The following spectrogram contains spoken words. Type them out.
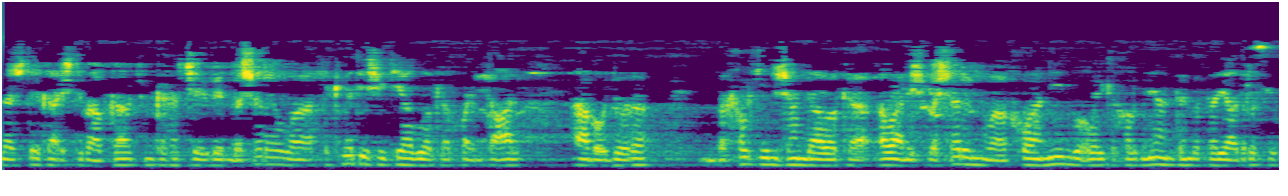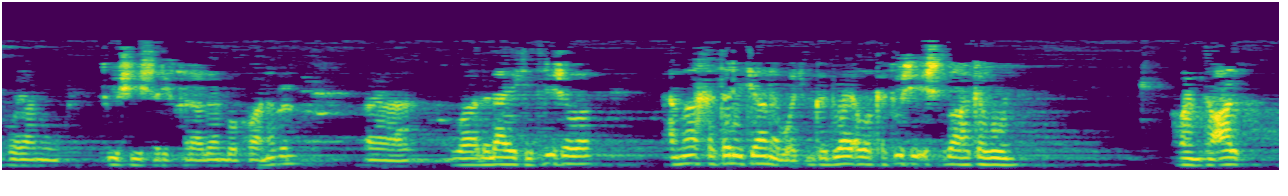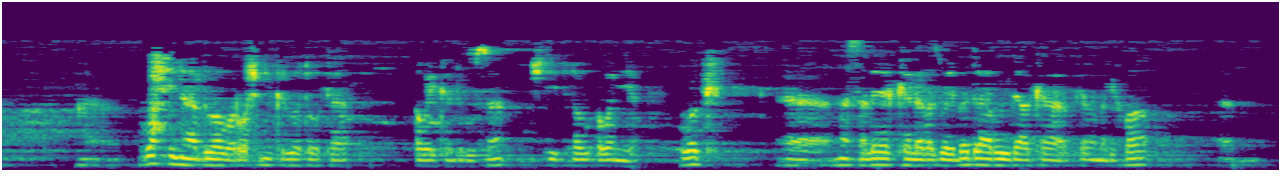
لە شتێکا ئیشتبا بکە چونکە هەرچێک بێت بە شەرە و حکمەتیشی تیا بووە کە خۆی متعاال ئابە جۆرە بە خەڵکی نیشان داوە کە ئەوانش بە شەرن و خوانین بۆ ئەوەی کە خەڵکنیان تەن بە فەریاد ڕستی خۆیان و تووشی شەریک خراوان بۆ خوا نەبن و لە لایەکی تریشەوە ئەمە خەتەری تیانە بۆ چونکە دوای ئەوە کە تووشی ئیشتباهەکە بوون خوان تعال وحی نردووە و ڕۆشنی کردوەوە کە ئەوەی کە دروستە شتی ترە و ئەوە نییە وەک مەسلەیە کە لە غەزۆی بەدرا ڕوویدا کە پێمەریخوا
